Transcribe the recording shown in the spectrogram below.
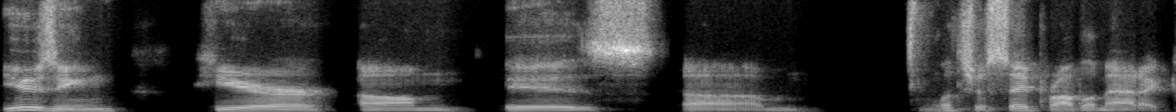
using here um, is, um, let's just say, problematic.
